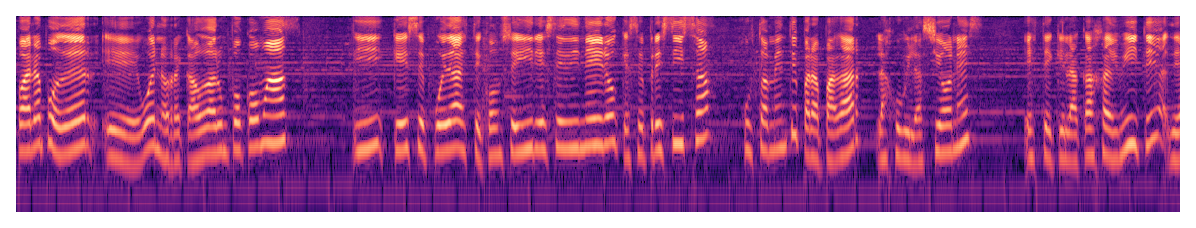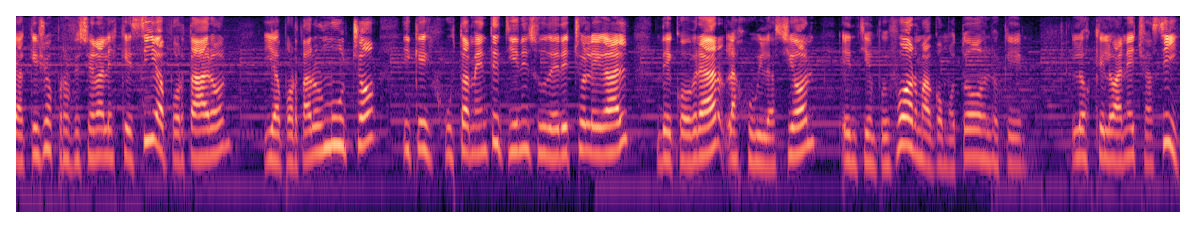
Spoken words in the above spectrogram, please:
para poder, eh, bueno, recaudar un poco más y que se pueda este, conseguir ese dinero que se precisa justamente para pagar las jubilaciones este, que la caja emite de aquellos profesionales que sí aportaron y aportaron mucho y que justamente tienen su derecho legal de cobrar la jubilación en tiempo y forma, como todos los que, los que lo han hecho así.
